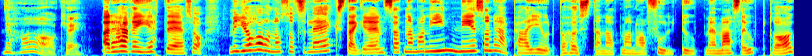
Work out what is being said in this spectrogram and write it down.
Jaha, okej. Okay. Ja, det här är jätte så. Men jag har någon sorts lägsta gräns att när man är inne i en sån här period på hösten att man har fullt upp med massa uppdrag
